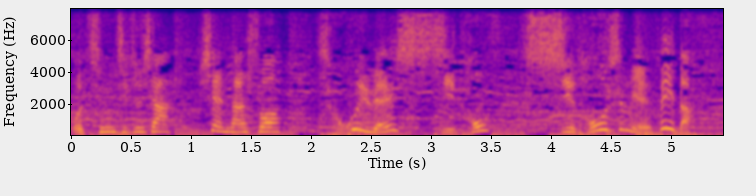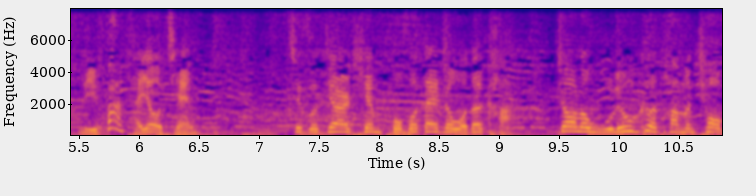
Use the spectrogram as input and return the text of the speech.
我情急之下骗她说，会员洗头洗头是免费的，理发才要钱。结果第二天婆婆带着我的卡，叫了五六个他们跳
